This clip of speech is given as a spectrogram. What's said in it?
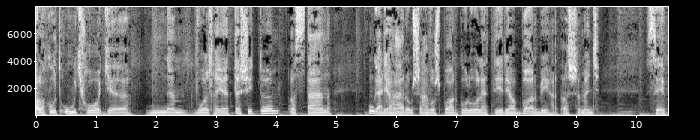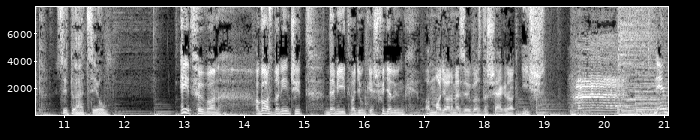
alakult úgy, hogy nem volt helyettesítőm, aztán Hungária háromsávos parkoló lett, írja Barbie, hát az sem egy szép szituáció. Hétfő van, a gazda nincs itt, de mi itt vagyunk és figyelünk a magyar mezőgazdaságra is.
